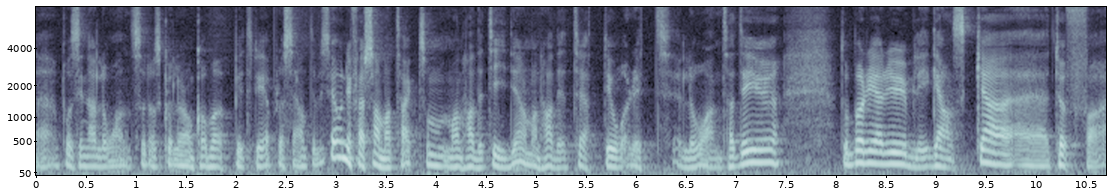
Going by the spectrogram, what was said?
eh, på sina lån. Så då skulle de komma upp i 3% Det vill säga ungefär samma takt som man hade tidigare om man hade ett 30-årigt lån. Så det är ju, då börjar det ju bli ganska eh, tuffa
